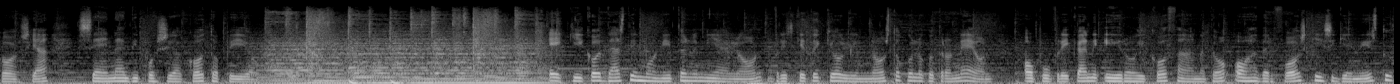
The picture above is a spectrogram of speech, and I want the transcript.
1600 σε ένα εντυπωσιακό τοπίο. Εκεί κοντά στη μονή των Εμιαλών βρίσκεται και ο λιμνός των Κολοκοτρονέων, όπου βρήκαν ηρωικό θάνατο ο αδερφός και οι συγγενείς του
